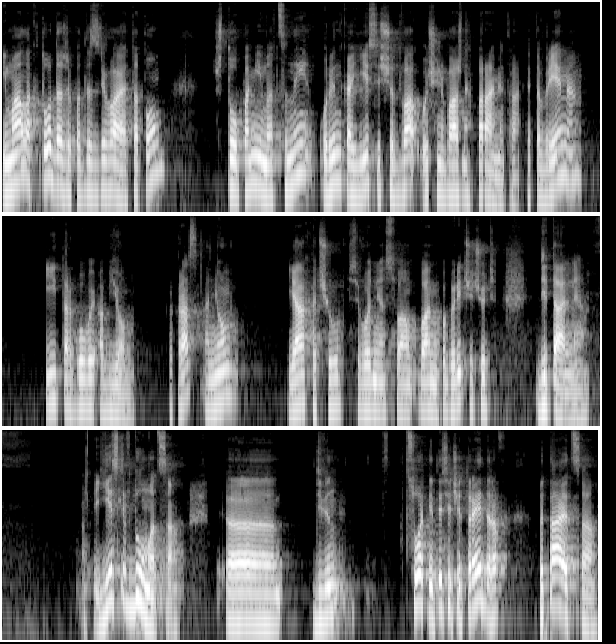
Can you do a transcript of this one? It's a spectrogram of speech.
И мало кто даже подозревает о том, что помимо цены у рынка есть еще два очень важных параметра. Это время и торговый объем. Как раз о нем я хочу сегодня с вами поговорить чуть-чуть детальнее. Если вдуматься, Э, сотни тысяч трейдеров пытаются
